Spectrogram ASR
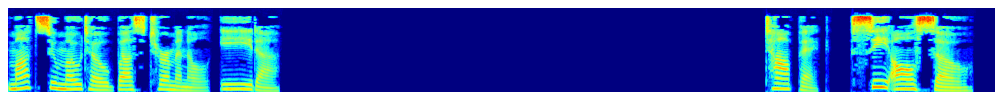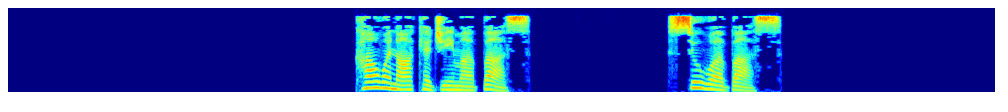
Matsumoto Bus Terminal, Iida. See also Kawanakajima Bus. Suwa Bus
